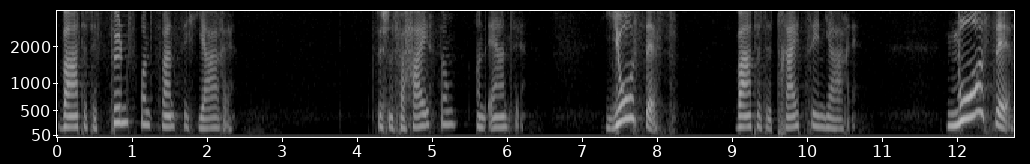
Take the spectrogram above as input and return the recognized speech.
wartete 25 Jahre zwischen Verheißung und Ernte. Josef wartete 13 Jahre. Mose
